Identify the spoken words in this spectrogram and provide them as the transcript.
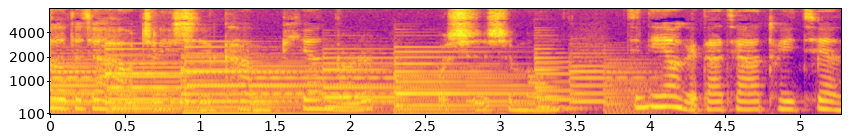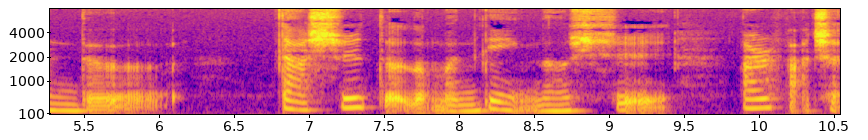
Hello，大家好，这里是看片儿，我是世萌。今天要给大家推荐的大师的冷门电影呢是《阿尔法城》，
